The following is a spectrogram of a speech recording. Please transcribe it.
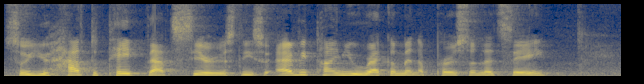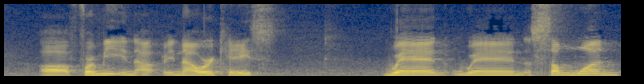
So you have to take that seriously. So every time you recommend a person, let's say, uh, for me in our, in our case, when when someone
